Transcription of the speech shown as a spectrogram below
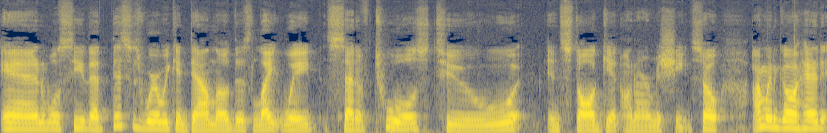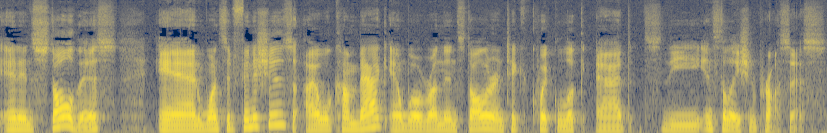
and we'll see that this is where we can download this lightweight set of tools to install Git on our machine. So I'm going to go ahead and install this and once it finishes I will come back and we'll run the installer and take a quick look at the installation process.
